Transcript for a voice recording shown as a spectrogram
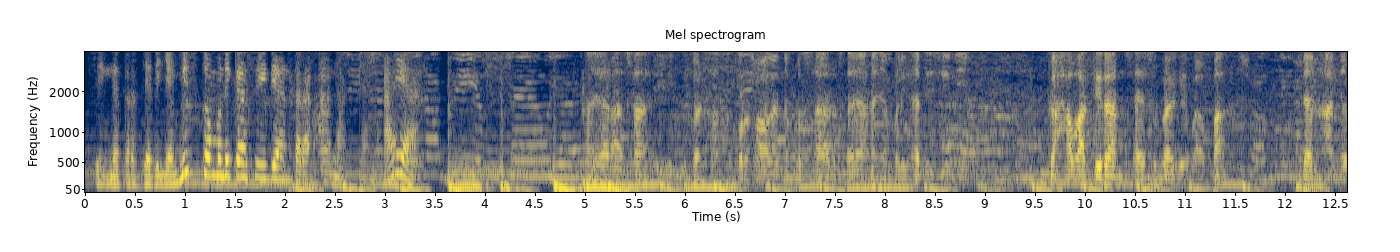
sehingga terjadinya miskomunikasi di antara anak dan ayah. Saya rasa ini bukan satu persoalan yang besar saya hanya melihat di sini kekhawatiran saya sebagai bapak dan ada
